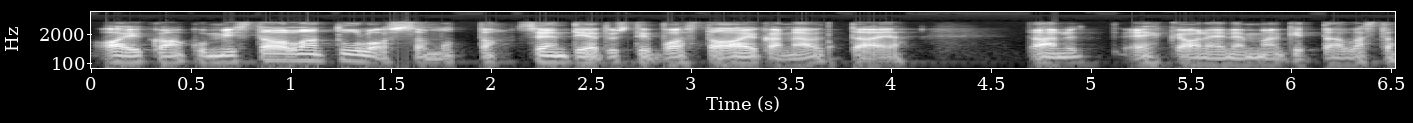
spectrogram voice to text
aikaan kuin mistä ollaan tulossa, mutta sen tietysti vasta aika näyttää ja tämä nyt ehkä on enemmänkin tällaista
